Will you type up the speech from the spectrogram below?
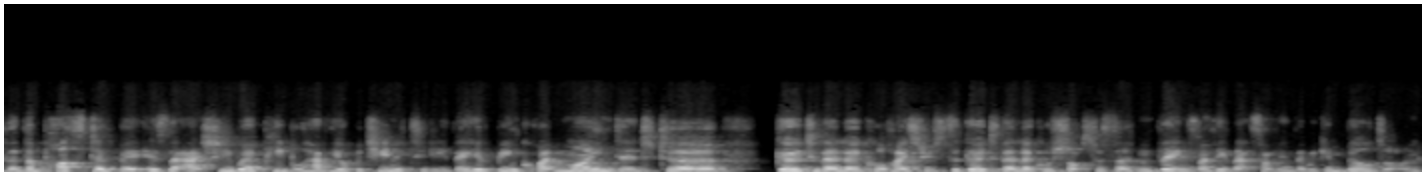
The, the positive bit is that actually, where people have the opportunity, they have been quite minded to go to their local high streets, to go to their local shops for certain things. And I think that's something that we can build on.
